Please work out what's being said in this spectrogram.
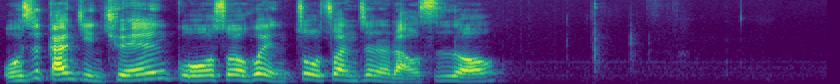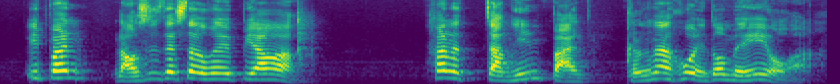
我是赶紧全国所有会员做转正的老师哦。一般老师在社会标啊，他的涨停板可能那会员都没有啊，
